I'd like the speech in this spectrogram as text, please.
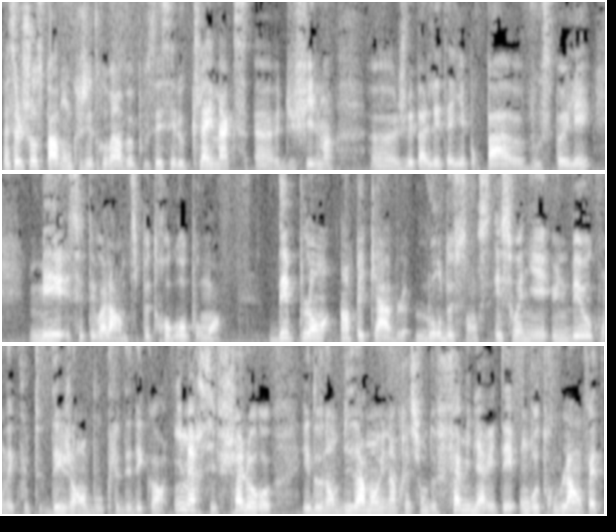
la seule chose pardon que j'ai trouvé un peu poussée, c'est le climax euh, du film. Euh, je vais pas le détailler pour pas euh, vous spoiler, mais c'était voilà un petit peu trop gros pour moi. Des plans impeccables, lourds de sens et soignés, une BO qu'on écoute déjà en boucle, des décors immersifs, chaleureux et donnant bizarrement une impression de familiarité. On retrouve là en fait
